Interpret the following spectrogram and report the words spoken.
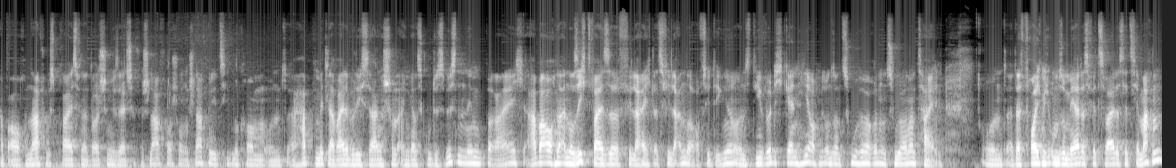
habe auch einen Nachwuchspreis von der Deutschen Gesellschaft für Schlafforschung und Schlafmedizin bekommen und habe mittlerweile, würde ich sagen, schon ein ganz gutes Wissen in dem Bereich, aber auch eine andere Sichtweise vielleicht als viele andere auf die Dinge und die würde ich gerne hier auch mit unseren Zuhörerinnen und Zuhörern teilen. Und äh, da freue ich mich umso mehr, dass wir zwei das jetzt hier machen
